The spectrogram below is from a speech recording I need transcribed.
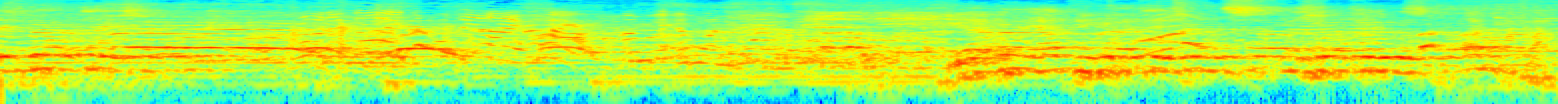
his meditation. Yeah, honey, I'll meditation the sun as well during the time.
